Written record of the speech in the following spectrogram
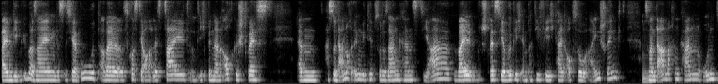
beim Gegenüber sein, das ist ja gut, aber es kostet ja auch alles Zeit und ich bin dann auch gestresst. Ähm, hast du da noch irgendwie Tipps, wo du sagen kannst, ja, weil Stress ja wirklich Empathiefähigkeit auch so einschränkt, was mhm. man da machen kann und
